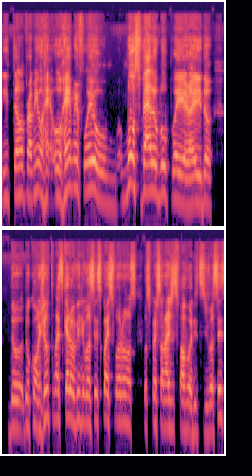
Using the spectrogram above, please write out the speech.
Então, para mim, o Hammer foi o most valuable player aí do, do, do, conjunto, mas quero ouvir de vocês quais foram os, os, personagens favoritos de vocês.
